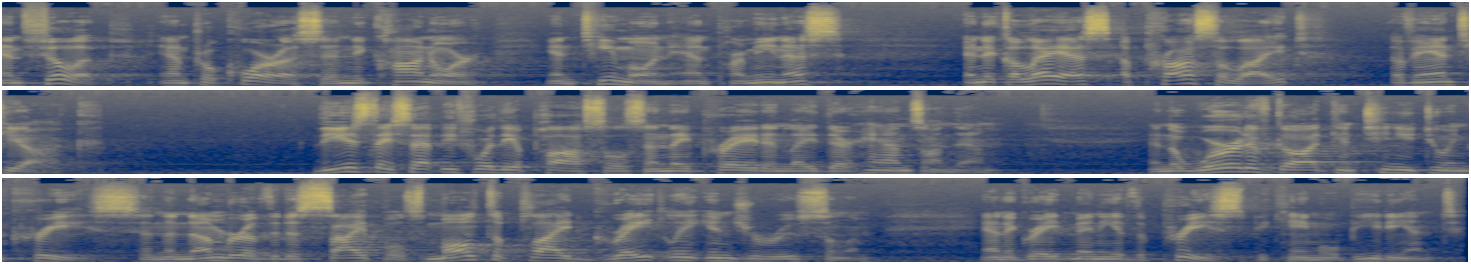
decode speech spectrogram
and Philip, and Prochorus, and Nicanor, and Timon, and Parmenas, and Nicolaus, a proselyte of Antioch. These they set before the apostles, and they prayed and laid their hands on them. And the word of God continued to increase, and the number of the disciples multiplied greatly in Jerusalem, and a great many of the priests became obedient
